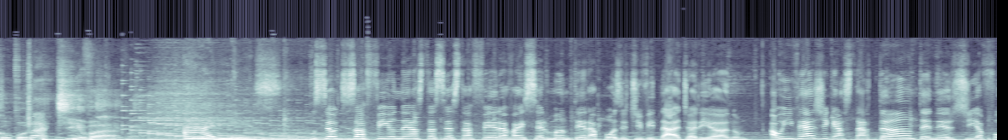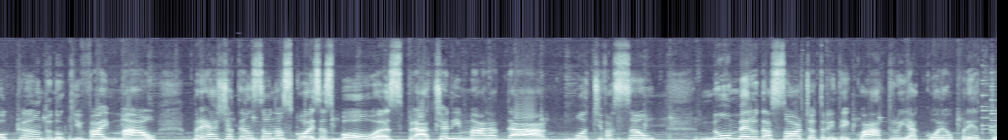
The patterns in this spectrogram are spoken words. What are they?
Horóscopo Nativa. Ares. O seu desafio nesta sexta-feira vai ser manter a positividade, Ariano. Ao invés de gastar tanta energia focando no que vai mal, preste atenção nas coisas boas para te animar a dar motivação. Número da sorte é o 34 e a cor é o preto.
